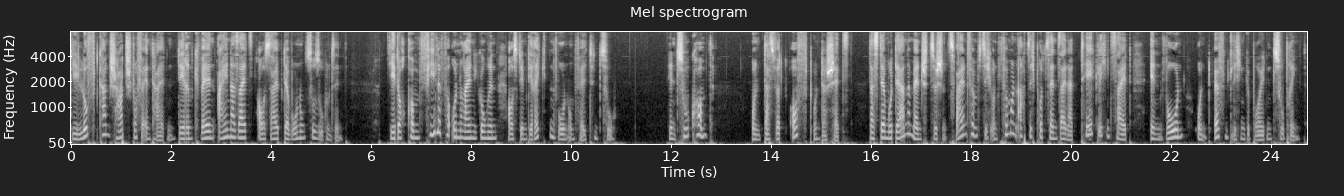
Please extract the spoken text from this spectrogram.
Die Luft kann Schadstoffe enthalten, deren Quellen einerseits außerhalb der Wohnung zu suchen sind. Jedoch kommen viele Verunreinigungen aus dem direkten Wohnumfeld hinzu. Hinzu kommt, und das wird oft unterschätzt, dass der moderne Mensch zwischen 52 und 85 Prozent seiner täglichen Zeit in Wohn- und öffentlichen Gebäuden zubringt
